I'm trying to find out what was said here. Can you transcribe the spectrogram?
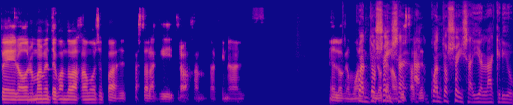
Pero normalmente cuando bajamos es para, para estar aquí trabajando. Al final es lo que mola, es ¿Cuántos lo que nos sois, a- gusta a- hacer. ¿Cuántos sois ahí en la crew?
